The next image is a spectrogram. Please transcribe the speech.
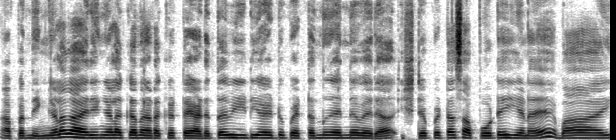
അപ്പം നിങ്ങളെ കാര്യങ്ങളൊക്കെ നടക്കട്ടെ. അടുത്ത വീഡിയോ ആയിട്ട് പെട്ടെന്ന് തന്നെ വരാം. ഇഷ്ടപ്പെട്ട സപ്പോർട്ട് ചെയ്യണേ. ബായ്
